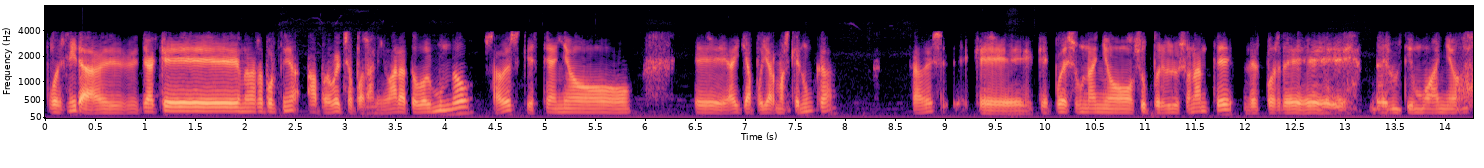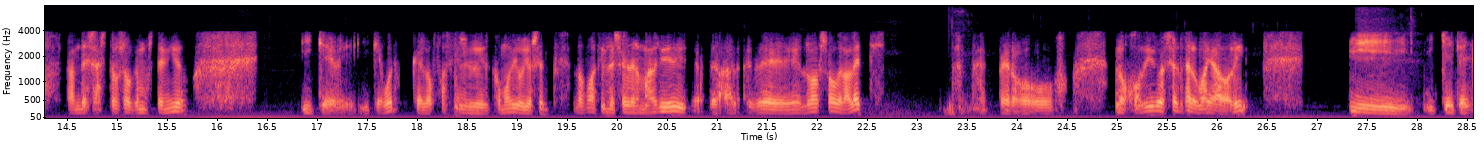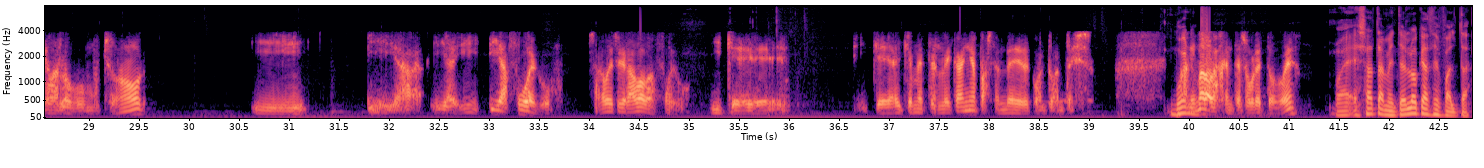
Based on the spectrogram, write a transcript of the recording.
Pues mira, eh, ya que me das la oportunidad, aprovecho para animar a todo el mundo, ¿sabes? Que este año eh, hay que apoyar más que nunca, ¿sabes? Que, puede ser un año súper ilusionante después de, del último año tan desastroso que hemos tenido y que, y que bueno, que lo fácil, como digo yo siempre, lo fácil es ser del Madrid, del Oso, de, de la Leti pero lo jodido es ser del Valladolid y, que hay que llevarlo con mucho honor y, y, a, y, a, fuego, ¿sabes? Grabado a fuego y que, y que hay que meterle caña para ascender cuanto antes. Bueno. Animar a la gente sobre todo, ¿eh? Exactamente, es lo que hace falta.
